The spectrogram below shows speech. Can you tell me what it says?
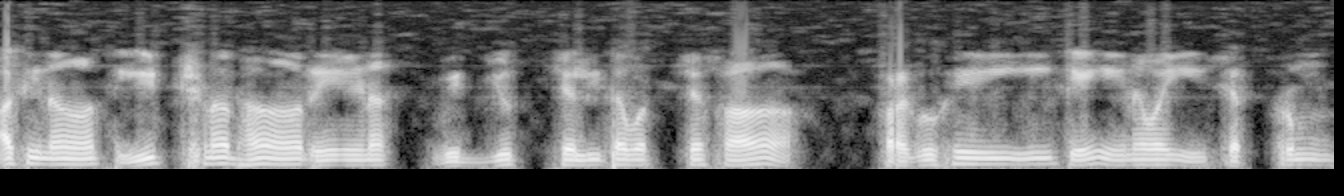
असिना तीक्ष्णधारेण विद्युच्चलितवर्चसा। प्रगृहीतेन वै शत्रुम्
